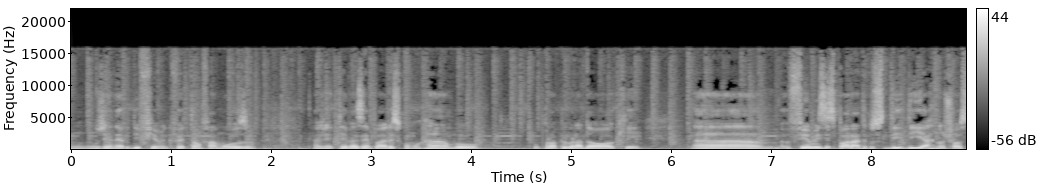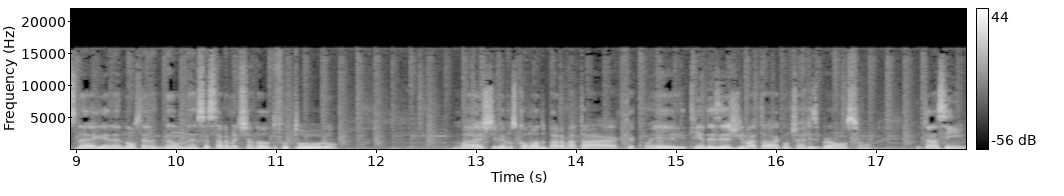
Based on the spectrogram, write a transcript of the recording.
um, um gênero de filme que foi tão famoso. A gente teve exemplares como Rambo, o próprio Braddock, uh, filmes esporádicos de, de, Arnold Schwarzenegger, né? não, não necessariamente Jornal do Futuro, mas tivemos Comando para Matar, que é com ele, tinha Desejo de Matar com Charles Bronson. Então, assim,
